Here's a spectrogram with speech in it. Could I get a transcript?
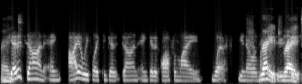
right. Get it done. And I always like to get it done and get it off of my list, you know, right, right.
